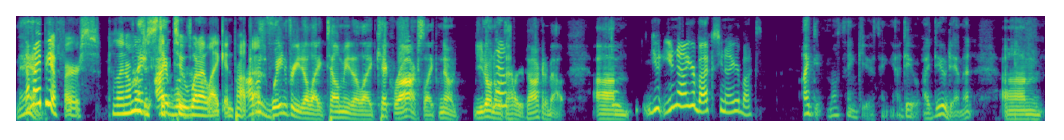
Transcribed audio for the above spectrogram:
Man. That might be a first because I normally I, just stick was, to what I like in prop. I was waiting for you to like tell me to like kick rocks. Like, no, you don't know no. what the hell you're talking about. Um, you you know your bucks. You know your bucks. I do. Well, thank you. Thank you. I do. I do. Damn it. Um,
